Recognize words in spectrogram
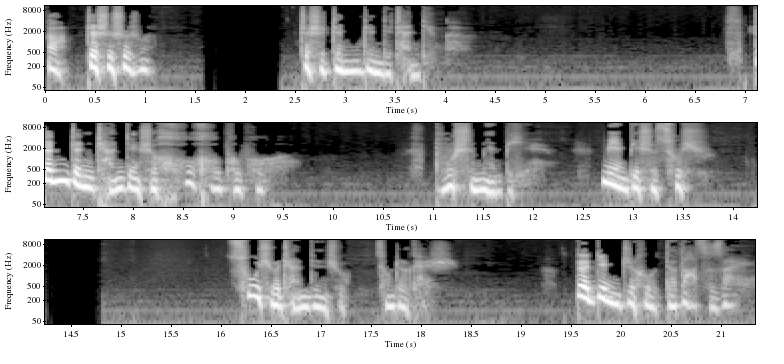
啊！这是说什么？这是真正的禅定啊。真正禅定是活活泼泼，不是面壁。面壁是初学，初学禅定说，从这开始得定之后得大自在呀，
